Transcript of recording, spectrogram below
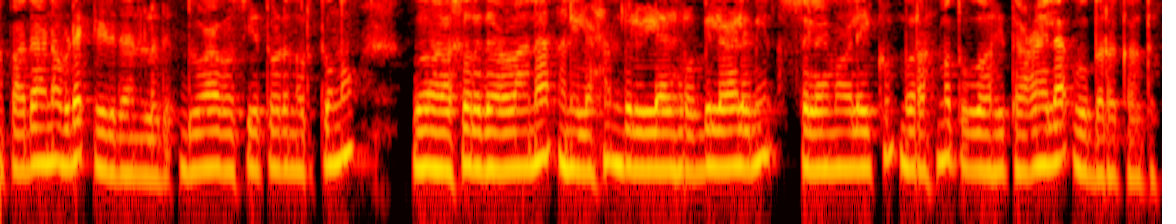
അപ്പൊ അതാണ് അവിടെ എഴുതാനുള്ളത്. ദുആ വസിയത്തോടെ നിർത്തുന്നു. വാഹിർ ദഅവാന അനിൽ ഹംദുലില്ലാഹി റബ്ബിൽ ആലമീൻ. അസ്സലാമു അലൈക്കും വറഹ്മത്തുള്ളാഹി തആല വബറകാതുഹു.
